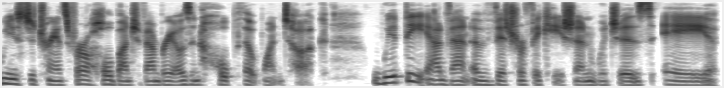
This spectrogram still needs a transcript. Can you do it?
we used to transfer a whole bunch of embryos and hope that one took. With the advent of vitrification, which is a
